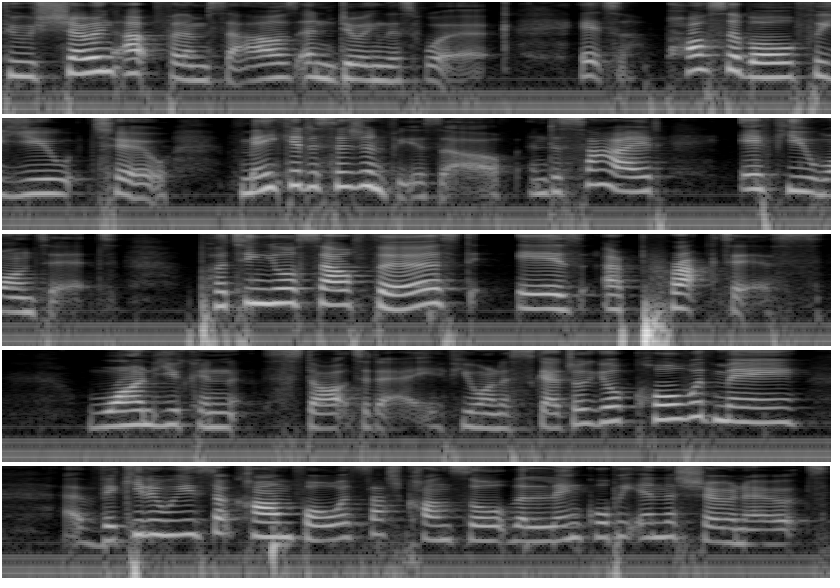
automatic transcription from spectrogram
through showing up for themselves and doing this work. It's possible for you too. Make a decision for yourself and decide if you want it. Putting yourself first is a practice, one you can start today. If you want to schedule your call with me at vickilouise.com forward slash consult, the link will be in the show notes.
